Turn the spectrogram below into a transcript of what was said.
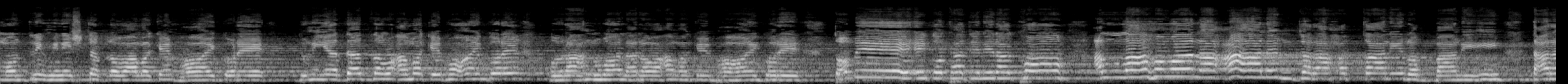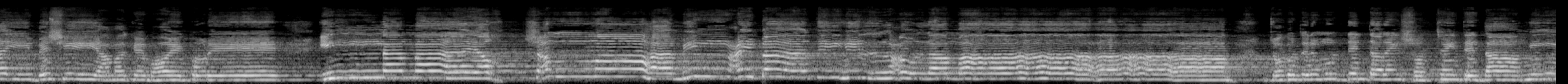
মন্ত্রী মিনিস্টাররাও আমাকে ভয় করে। দুনিয়াদাররাও আমাকে ভয় করে, কোরআনওয়ালারাও আমাকে ভয় করে। তবে এ কথা জেনে রাখো আল্লাহ আলেম যারা হক্কানি রব্বানি, তারাই বেশি আমাকে ভয় করে। ইন্নামা ইয়াখশাল্লাহ মিন ইবাদিহিল উলামা। জগতের মধ্যে তারাই সবচাইতে দামি,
